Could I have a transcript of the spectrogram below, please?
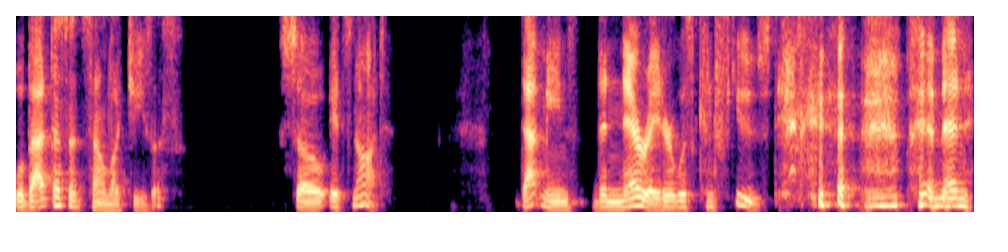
Well, that doesn't sound like Jesus. So it's not. That means the narrator was confused. and then,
